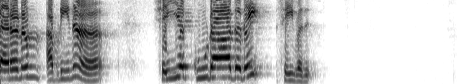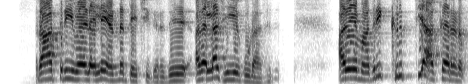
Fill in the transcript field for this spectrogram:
கரணம் அப்படின்னா செய்யக்கூடாததை செய்வது. ராத்திரி வேளையில எண்ணெய் தேய்ச்சிக்கிறது அதெல்லாம் செய்யக்கூடாதது அதே மாதிரி கிருத்திய அக்கரணம்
